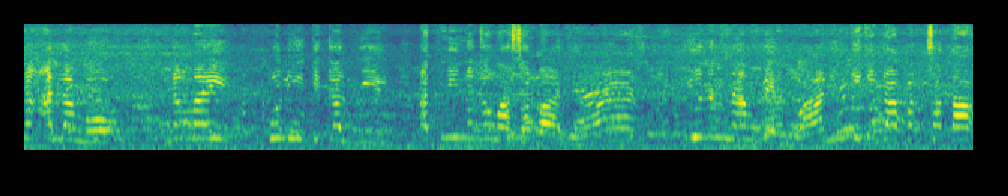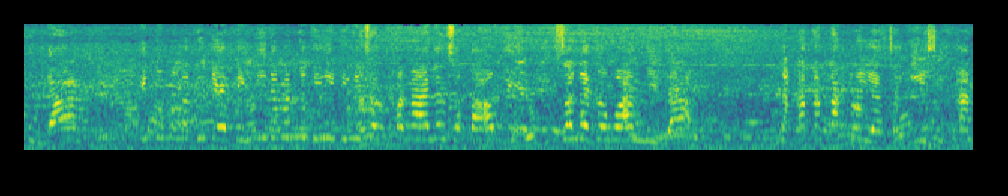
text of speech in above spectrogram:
na alam mo na may political will at may nagawa sa bayan. Yun ang number one. Hindi ka dapat sa tao lang. Ito mga Duterte, hindi naman ito tinitingin sa pangalan sa tao eh, sa nagawa nila. Nakatatak na yan sa isip at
